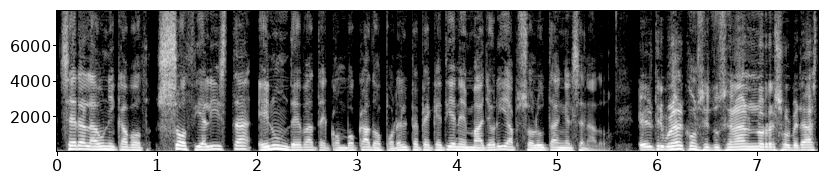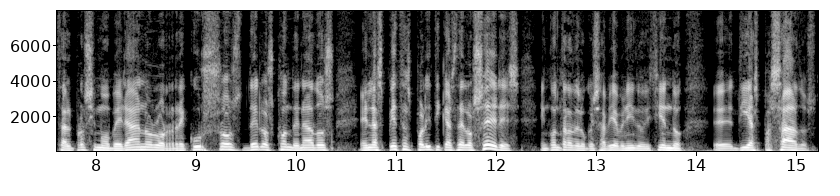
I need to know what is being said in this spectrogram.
será la única voz socialista en un debate convocado por el PP que tiene mayoría absoluta en el Senado. El Tribunal Constitucional no resolverá hasta el próximo verano los recursos de los condenados en las piezas políticas de los seres, en contra de lo que se había venido diciendo eh, días pasados.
